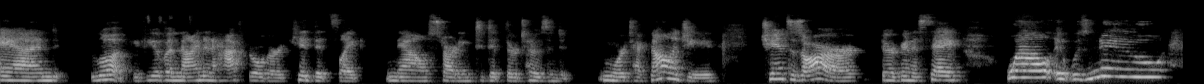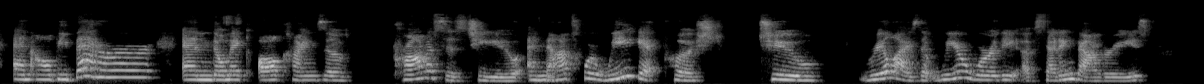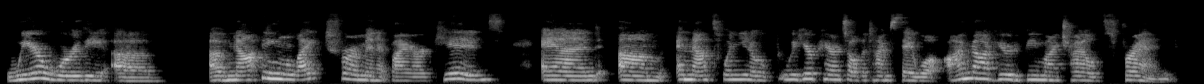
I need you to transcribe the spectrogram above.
And look, if you have a nine and a half year old or a kid that's like now starting to dip their toes into more technology, chances are they're going to say, well, it was new and I'll be better. And they'll make all kinds of promises to you. And that's where we get pushed to realize that we are worthy of setting boundaries. We're worthy of, of not being liked for a minute by our kids. And, um, and that's when, you know, we hear parents all the time say, well, I'm not here to be my child's friend.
